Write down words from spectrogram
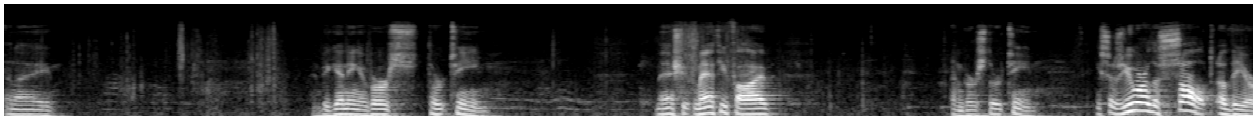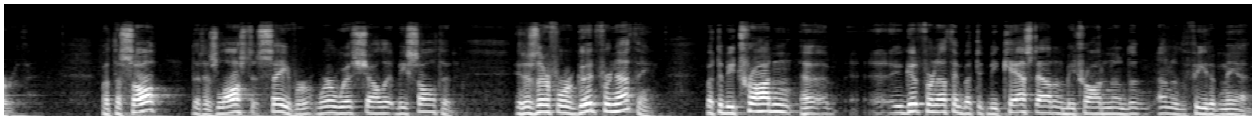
And I, beginning in verse 13. Matthew 5 and verse 13. He says, You are the salt of the earth, but the salt that has lost its savor, wherewith shall it be salted? It is therefore good for nothing, but to be trodden, uh, uh good for nothing, but to be cast out and to be trodden under, under the feet of men.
